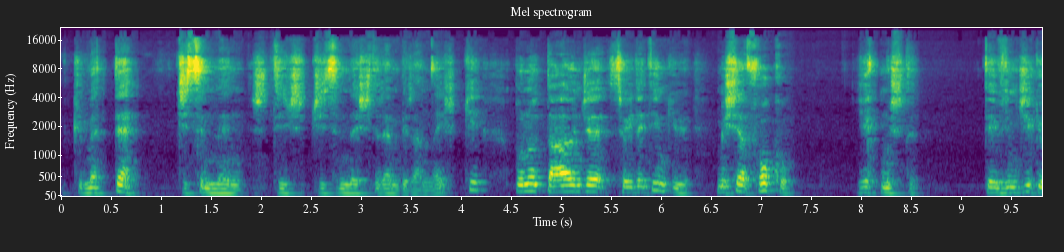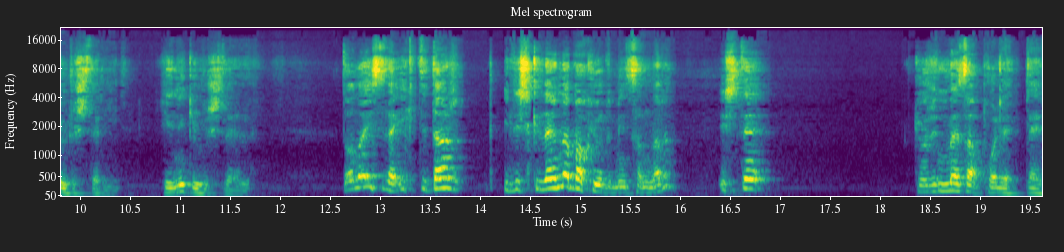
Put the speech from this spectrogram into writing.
hükümette cisimleştir- cisimleştiren bir anlayış ki bunu daha önce söylediğim gibi Michel Foucault yıkmıştı. Devrimci görüşleriydi. Yeni görüşlerle. Dolayısıyla iktidar ilişkilerine bakıyordum insanların. İşte görünmez apoletler,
